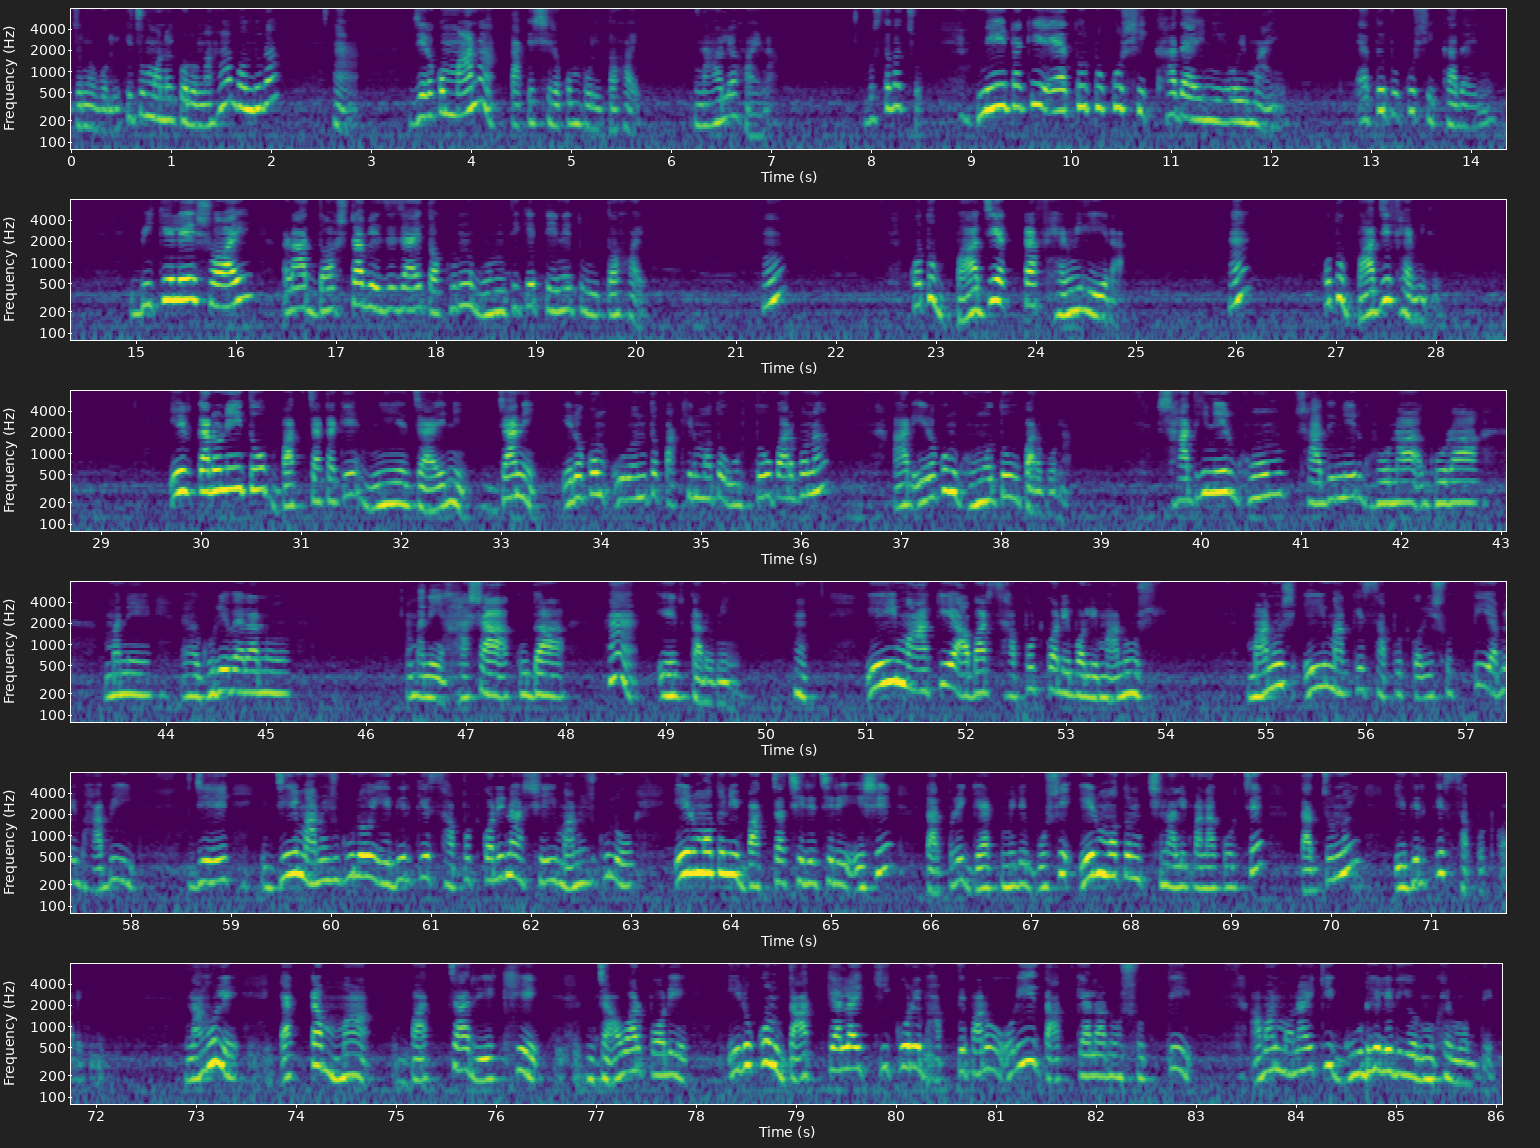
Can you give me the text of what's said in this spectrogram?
জন্য বলি, কিছু মনে করো না হ্যাঁ বন্ধুরা? হ্যাঁ যেরকম মা না, তাকে সেরকম বলতে হয়, না হলে হয় না। বুঝতে পারছ? মেয়েটাকে এতটুকু শিক্ষা দেয়নি ওই মাই এতটুকু শিক্ষা দেয়নি। বিকেলে শয় রাত দশটা বেজে যায়, তখন ঘুম থেকে টেনে তুলতে হয়। হুম? কত বাজে একটা ফ্যামিলি এরা হ্যাঁ? কত বাজে ফ্যামিলি। এর কারণেই তো বাচ্চাটাকে নিয়ে যায়নি। জানে, এরকম উড়ন্ত পাখির মতো উড়তেও পারব না, আর এরকম ঘুমোতেও পারব না। স্বাধীনের ঘুম, স্বাধীনের ঘোড়া ঘোড়া মানে ঘুরে বেড়ানো মানে হাসা, কুদা হ্যাঁ এর কারণেই। হুম, এই মাকে আবার সাপোর্ট করে বলে মানুষ। মানুষ এই মাকে সাপোর্ট করে। সত্যি আমি ভাবি যে যে মানুষগুলো এদেরকে সাপোর্ট করে না, সেই মানুষগুলো এর মতনই বাচ্চা ছেড়ে ছেড়ে এসে তারপরে গ্যাট মেরে বসে এর মতন ছেনালিপানা করছে, তার জন্যই এদেরকে সাপোর্ট করে। না হলে একটা মা বাচ্চা রেখে যাওয়ার পরে এরকম দাঁত কেলায় কি করে ভাবতে পারো? ওরে, দাঁত কেলানো সত্যি। আমার মনে হয় কি গুড় ঢেলে দিই ওর মুখের মধ্যে।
